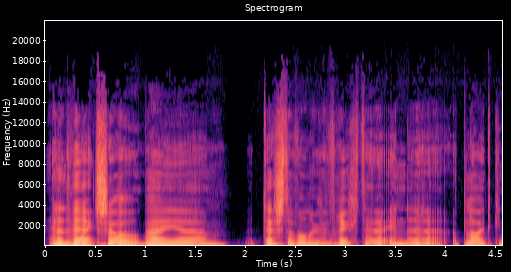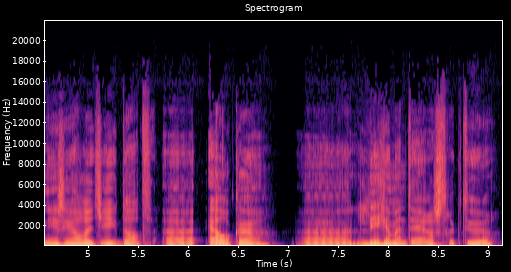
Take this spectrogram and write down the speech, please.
En het werkt zo bij eh, het testen van een gewricht eh, in de applied kinesiology dat eh, elke eh, ligamentaire structuur,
